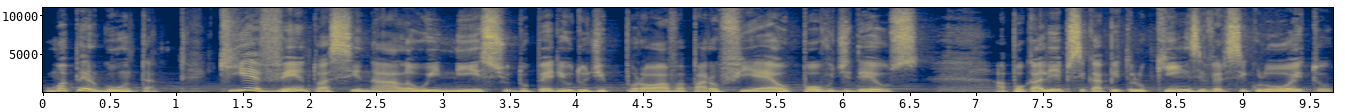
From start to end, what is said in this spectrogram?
Uma pergunta: que evento assinala o início do período de prova para o fiel povo de Deus? Apocalipse capítulo 15, versículo 8,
